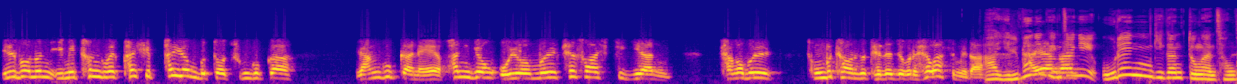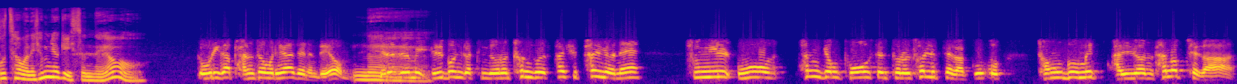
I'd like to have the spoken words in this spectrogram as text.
일본은 이미 1988년부터 중국과 양국 간의 환경 오염을 최소화시키기 위한 작업을 정부 차원에서 대대적으로 해왔습니다. 아, 일본은 굉장히 오랜 기간 동안 정부 차원의 협력이 있었네요. 우리가 반성을 해야 되는데요. 네. 예를 들면 일본 같은 경우는 1988년에 중일 우호 환경 보호 센터를 설립해 갖고 정부 및 관련 산업체가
